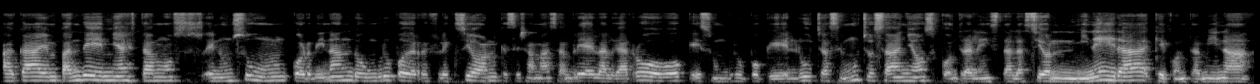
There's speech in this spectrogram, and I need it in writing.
acá en pandemia estamos en un Zoom coordinando un grupo de reflexión que se llama Asamblea del Algarrobo, que es un grupo que lucha hace muchos años contra la instalación minera que contamina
